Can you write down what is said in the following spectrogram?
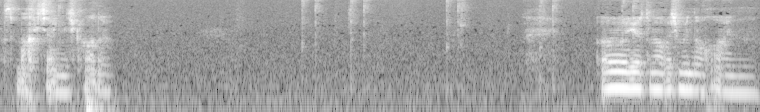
Was mache ich eigentlich gerade? Äh, jetzt mache ich mir noch einen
